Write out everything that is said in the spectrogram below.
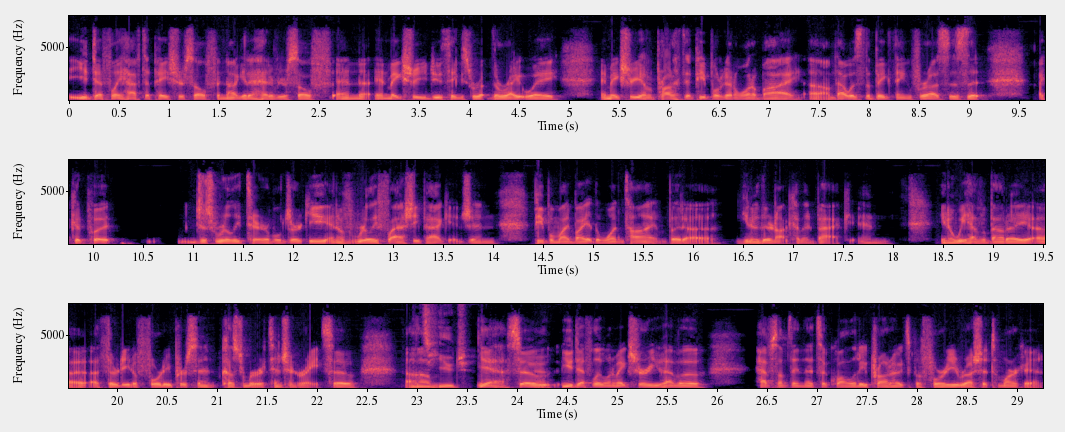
you definitely have to pace yourself and not get ahead of yourself and and make sure you do things r- the right way and make sure you have a product that people are going to want to buy. Um, that was the big thing for us is that i could put just really terrible jerky in a really flashy package and people might buy it the one time but uh you know they're not coming back. And you know we have about a a 30 to 40 percent customer retention rate. So um, that's huge. yeah so yeah. you definitely want to make sure you have a have something that's a quality product before you rush it to market.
